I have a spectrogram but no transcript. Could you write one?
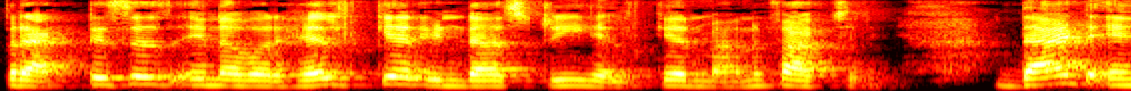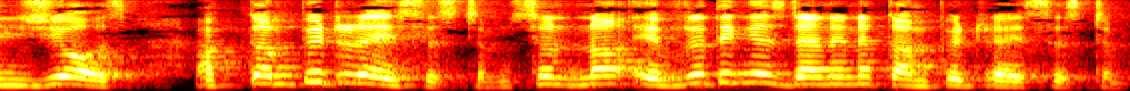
practices in our healthcare industry, healthcare manufacturing that ensures a computerized system. So now everything is done in a computerized system.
